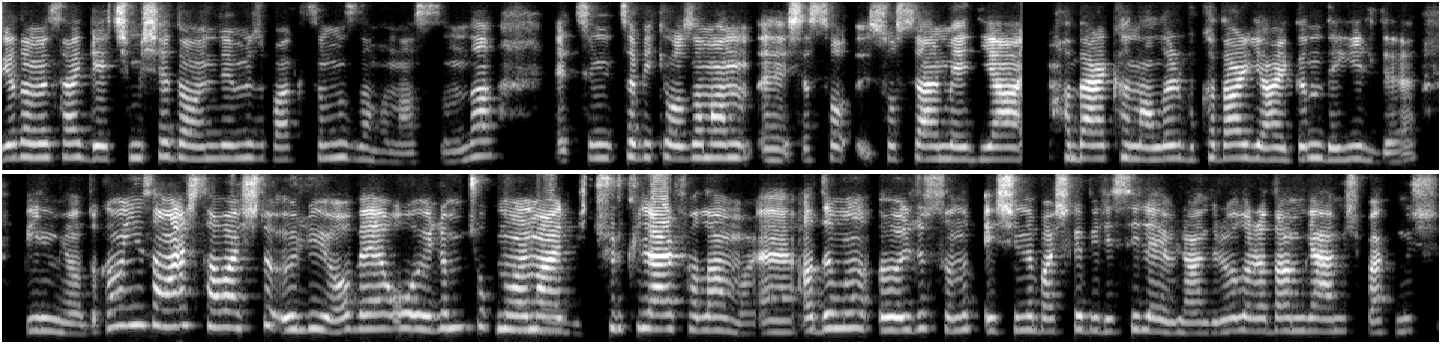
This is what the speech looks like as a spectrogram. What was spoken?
Ya da mesela geçmişe döndüğümüz baktığımız zaman aslında e, tabii ki o zaman e, işte so, sosyal medya haber kanalları bu kadar yaygın değildi. Bilmiyorduk ama insanlar savaşta ölüyor ve o ölüm çok normal bir. Türküler falan var. Ee, adamı öldü sanıp eşini başka birisiyle evlendiriyorlar. Adam gelmiş bakmış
